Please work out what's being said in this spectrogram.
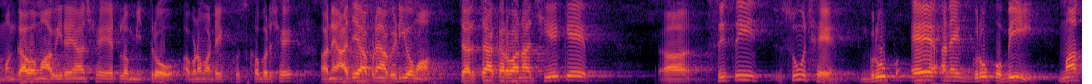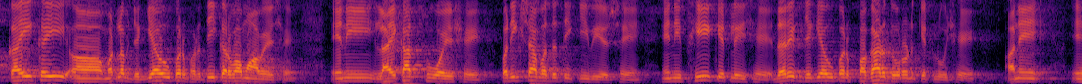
મંગાવવામાં આવી રહ્યા છે. એટલો મિત્રો, આપણા માટે એક ખુશખબર છે. અને આજે આપણે આ વિડીયોમાં ચર્ચા કરવાના છીએ કે સીસી શું છે? ગ્રુપ એ અને ગ્રુપ બી માં કઈ કઈ મતલબ જગ્યાઓ ઉપર ભરતી કરવામાં આવે છે? એની લાયકાત શું હોય છે? પરીક્ષા પદ્ધતિ કેવી હશે? એની ફી કેટલી છે? દરેક જગ્યા ઉપર પગાર ધોરણ કેટલું છે? અને એ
